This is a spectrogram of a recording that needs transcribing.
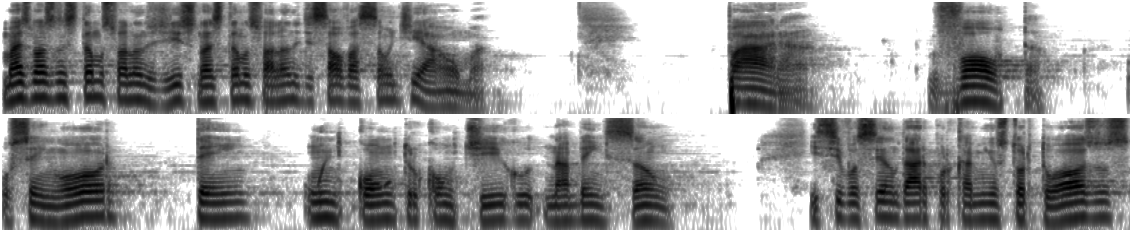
Mas nós não estamos falando disso, nós estamos falando de salvação de alma. Para, volta. O Senhor tem um encontro contigo na benção. E se você andar por caminhos tortuosos,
